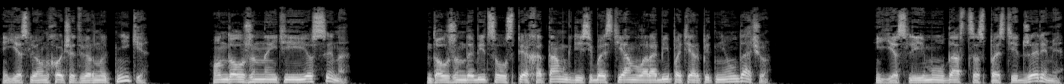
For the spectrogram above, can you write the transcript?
Если он хочет вернуть Ники, он должен найти ее сына. Должен добиться успеха там, где Себастьян Лараби потерпит неудачу. Если ему удастся спасти Джереми,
